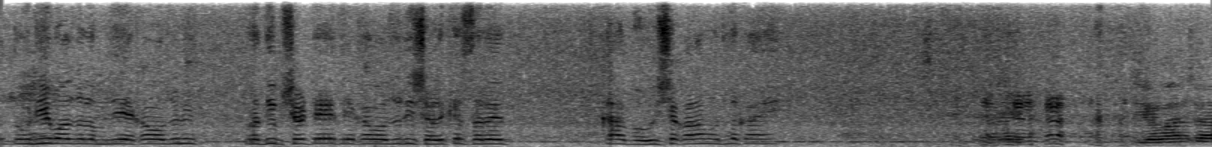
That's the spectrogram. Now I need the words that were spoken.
दोन्ही बाजूला म्हणजे एका बाजूनी प्रदीप शेटे आहेत एका बाजूनी शेळके सर आहेत. काय भविष्यकाळामधलं काय? देवाच्या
